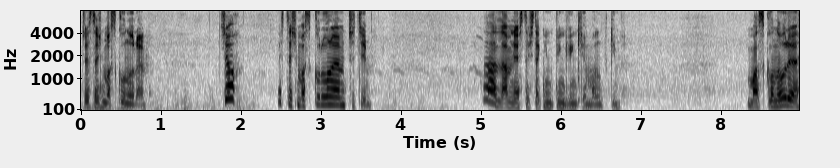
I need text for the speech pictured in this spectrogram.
Czy jesteś maskunurem? Co? Jesteś maskunurem, czy czym? A dla mnie jesteś takim pingwinkiem malutkim. Maskonury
